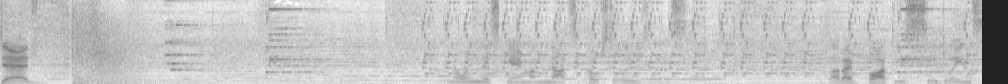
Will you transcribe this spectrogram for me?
dead. Knowing this game, I'm not supposed to lose this. Glad I bought these seedlings.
